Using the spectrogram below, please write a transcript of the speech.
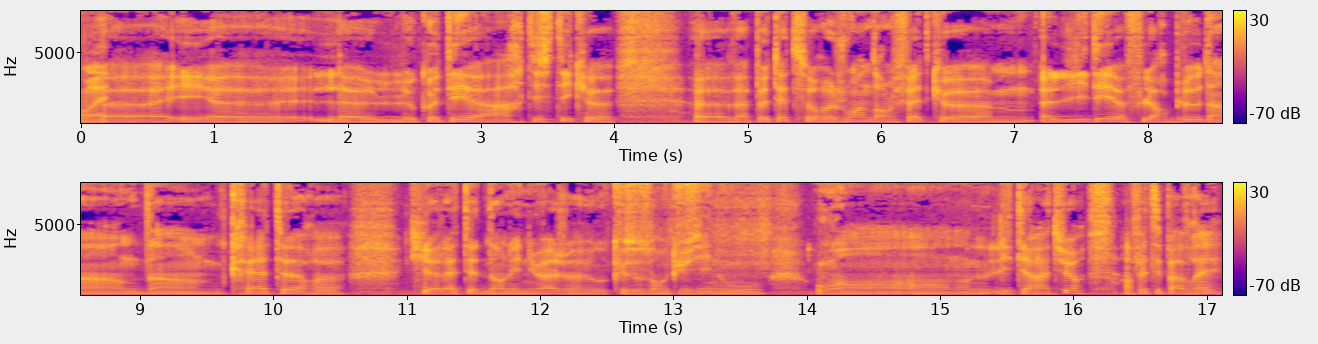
Ouais. Euh, et euh, le, le côté euh, artistique euh, euh, va peut-être se rejoindre dans le fait que euh, l'idée euh, fleur bleue d'un d'un créateur euh, qui a la tête dans les nuages, euh, que ce soit en cuisine ou ou en, en littérature, en fait, c'est pas vrai.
